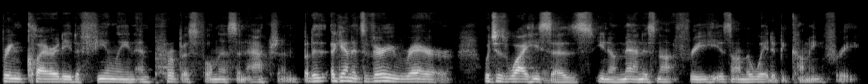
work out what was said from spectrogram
bring clarity to feeling and purposefulness and action. But it, again, it's very rare, which is why he says, you know, man is not free; he is on the way to becoming free.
